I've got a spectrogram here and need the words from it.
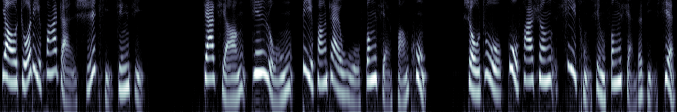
要着力发展实体经济，加强金融地方债务风险防控，守住不发生系统性风险的底线。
